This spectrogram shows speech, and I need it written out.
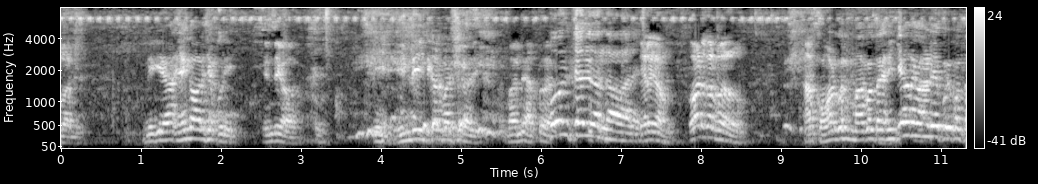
మాకు మీకు ఏ- కావాలి చెప్పు ఏంది కావాలి. ఇంటి ఇంటికాడ మనిషి అది మళ్ళీ అత్త. ఫోన్ తెలుగు కావాలి. తిరగం కోడకొల్పారు ఆ కోమటి కోసం మా కొత్త ఇంకేమైనా కావాలి చెప్పు కొత్త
